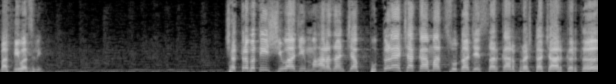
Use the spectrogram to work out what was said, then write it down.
बातमी वाचली. छत्रपती शिवाजी महाराजांच्या पुतळ्याच्या कामात सुद्धा जे सरकार भ्रष्टाचार करतं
